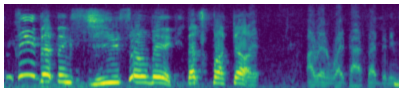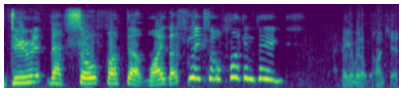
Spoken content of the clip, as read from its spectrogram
Dude, that thing's so big. That's fucked up. I ran right past that. Didn't even. Dude, that's so fucked up. Why is that snake so fucking big? I think I'm gonna punch it.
